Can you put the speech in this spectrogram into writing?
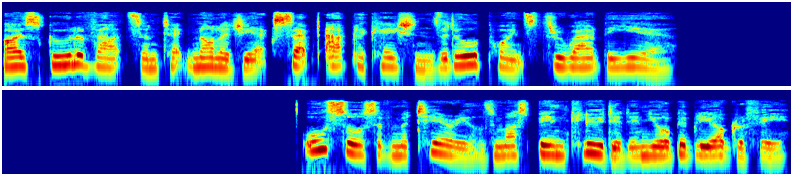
Our School of Arts and Technology accept applications at all points throughout the year. All source of materials must be included in your bibliography.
